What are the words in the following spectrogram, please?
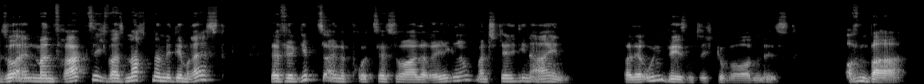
so ein man fragt sich, was macht man mit dem Rest? Dafür gibt's eine prozessuale Regelung, man stellt ihn ein, weil er unwesentlich geworden ist. Offenbar,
